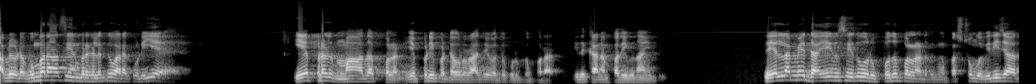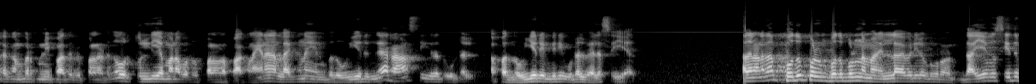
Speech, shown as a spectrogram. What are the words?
அப்படியோட கும்பராசி நண்பர்களுக்கு வரக்கூடிய ஏப்ரல் மாத பலன் எப்படிப்பட்ட ஒரு ராஜயோகத்தை கொடுக்க போறார்? இதுக்கான பதிவு தான் இது. இது எல்லாமே தயவு செய்து ஒரு பொது பலன் எடுத்துங்க ஃபர்ஸ்ட் உங்க விதிஜாதத்தை கம்பேர் பண்ணி பார்த்துட்டு பலன் எடுங்க ஒரு துல்லியமான ஒரு பலனை பார்க்கலாம். ஏன்னா லக்னம் என்பது உயிருங்க. ராசிங்கிறது உடல். அப்ப அந்த உயிரை மீறி உடல் வேலை செய்யாது. அதனாலதான் பொது பலன் பொது பலன் நம்ம எல்லா வீடியோ கொடுக்குறோம் தயவு செய்து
